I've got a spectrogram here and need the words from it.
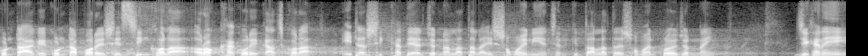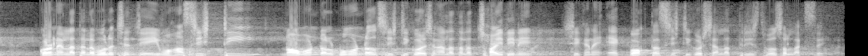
কোনটা আগে, কোনটা পরে, সে শৃঙ্খলা রক্ষা করে কাজ করা, এটার শিক্ষা দেওয়ার জন্য আল্লাহ তালা এই সময় নিয়েছেন। কিন্তু আল্লাহ তালা সময়ের প্রয়োজন নাই। যেখানে কোরআন আল্লাহ তালা বলেছেন যে, এই মহাসৃষ্টি, নবমণ্ডল, ভূমণ্ডল সৃষ্টি করেছেন আল্লাহ তালা ছয় দিনে। সেখানে এক বক্তা সৃষ্টি করছে আল্লাহ ত্রিশ বছর লাগছে।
